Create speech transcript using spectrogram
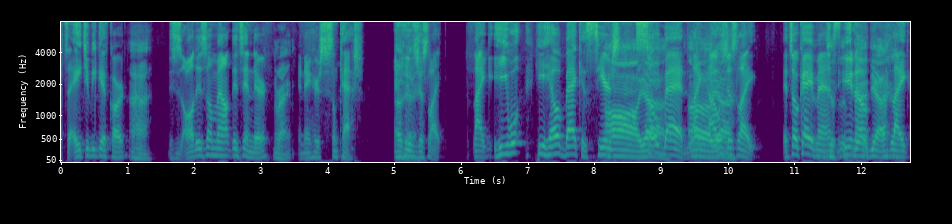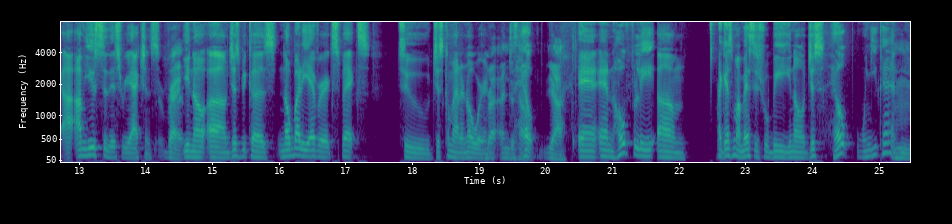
It's a HEB gift card. Uh huh. This is all this amount that's in there, Right. and then here's some cash." And Okay. he was just like, like he wa- he held back his tears Oh, yeah. so bad. Like Oh, I was just like, "It's okay, man. Just- you know, good, yeah. like I, I'm used to this reactions, Right. You know, um, just because nobody ever expects to just come out of nowhere and, Right. And just help help. Yeah. and and hopefully um i guess my message will be you know just help when you can Mm-hmm.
